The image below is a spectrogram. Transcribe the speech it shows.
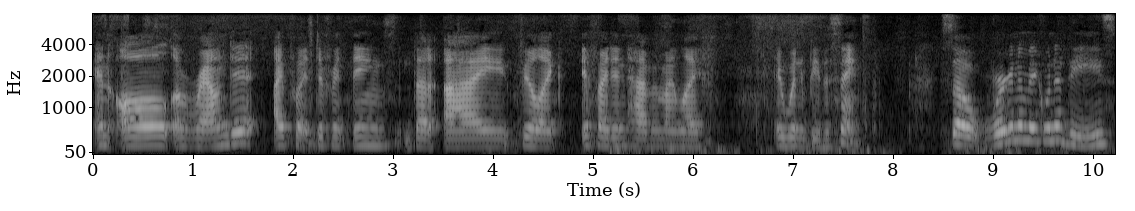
And all around it, I put different things that I feel like if I didn't have in my life, it wouldn't be the same. So we're gonna make one of these.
